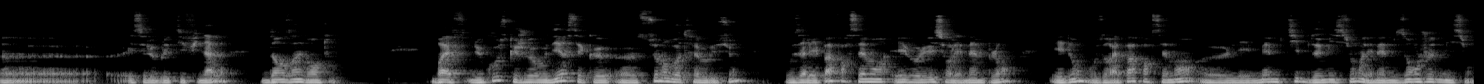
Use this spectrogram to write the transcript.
euh, et c'est l'objectif final, dans un grand tout. Bref, du coup, ce que je veux vous dire, c'est que euh, selon votre évolution, vous n'allez pas forcément évoluer sur les mêmes plans, et donc vous n'aurez pas forcément euh, les mêmes types de missions, les mêmes enjeux de mission.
